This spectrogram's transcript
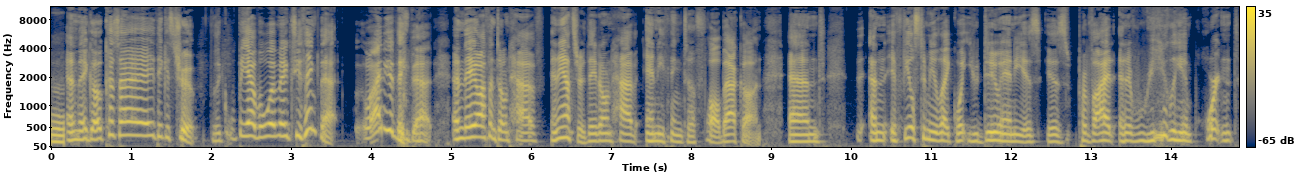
Mm-hmm. And they go, because I think it's true. Like, but yeah, but what makes you think that? Why do you think that? And they often don't have an answer. They don't have anything to fall back on. And and it feels to me like what you do, Annie, is is provide a really important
